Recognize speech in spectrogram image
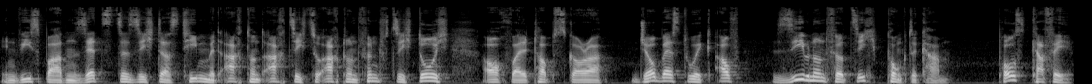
In Wiesbaden setzte sich das Team mit 88 zu 58 durch, auch weil Topscorer Joe Bestwick auf 47 Punkte kam. Post Kaffee.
